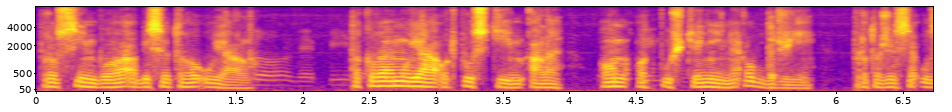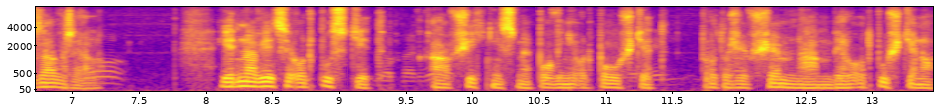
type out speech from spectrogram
prosím Boha, aby se toho ujal. Takovému já odpustím, ale on odpuštění neobdrží, protože se uzavřel. Jedna věc je odpustit a všichni jsme povinni odpouštět, protože všem nám bylo odpuštěno.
